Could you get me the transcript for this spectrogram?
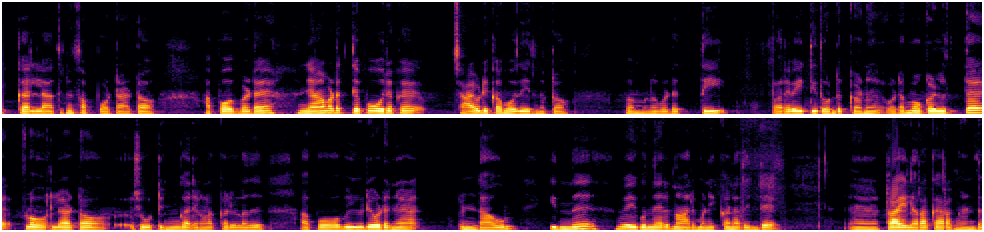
ഇക്ക എല്ലാത്തിനും സപ്പോർട്ടാണ് കേട്ടോ അപ്പോൾ ഇവിടെ ഞാൻ ഇവിടെ എത്തിയപ്പോൾ ഓരൊക്കെ ചായ കുടിക്കാൻ പോയതായിരുന്നു കേട്ടോ അപ്പോൾ നമ്മളിവിടെ എത്തി വരെ വെയിറ്റ് ചെയ്തുകൊണ്ട് നിൽക്കുകയാണ് ഇവിടെ മുകളിലത്തെ ഫ്ലോറിലാട്ടോ ഷൂട്ടിങ്ങും കാര്യങ്ങളൊക്കെ ഉള്ളത്. അപ്പോൾ വീഡിയോ ഉടനെ ഉണ്ടാവും. ഇന്ന് വൈകുന്നേരം നാല് മണിക്കാണ് അതിന്റെ ട്രെയിലറൊക്കെ ഇറങ്ങുന്നുണ്ട്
